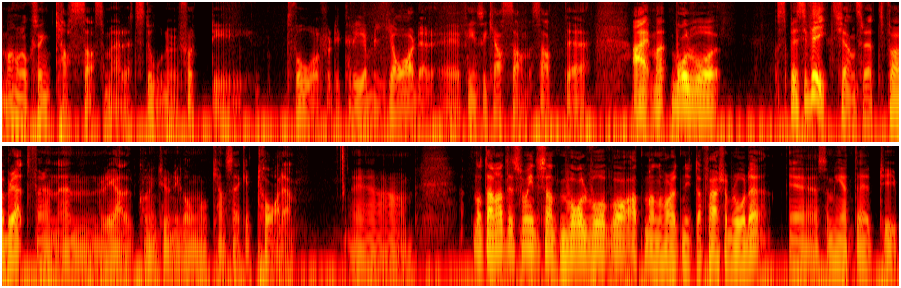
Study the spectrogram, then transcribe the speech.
man har också en kassa som är rätt stor nu, 42, 43 miljarder finns i kassan. Så att, nej, Volvo specifikt känns rätt förberett för en, en rejäl konjunkturnedgång och kan säkert ta den. Eh, något annat som var intressant med Volvo var att man har ett nytt affärsområde eh, som heter typ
